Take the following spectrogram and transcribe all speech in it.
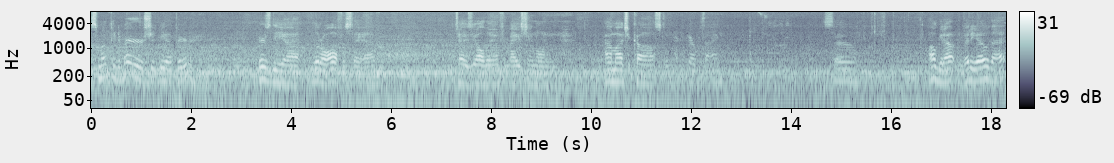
Smokey the Bear should be up here. Here's the uh, little office they have. It tells you all the information on how much it costs and everything. So I'll get out and video that. I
